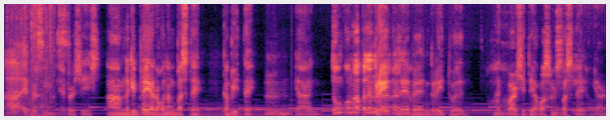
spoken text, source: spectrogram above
Ah, ever since. ever since. Um, naging player ako ng Baste, Cavite. Mm. Yan. Doon ko nga pala Grade nag- 11, grade 12. Nag-varsity ako sa Baste. Yan.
